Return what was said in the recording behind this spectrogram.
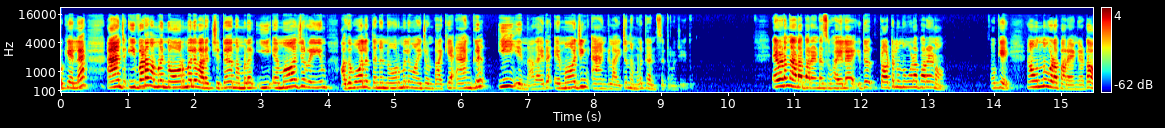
ഓക്കെ അല്ലേ? ആൻഡ് ഇവിടെ നമ്മൾ നോർമൽ വരച്ചിട്ട് നമ്മൾ ഈ എമേർജ് റേയും അതുപോലെ തന്നെ നോർമലുമായിട്ട് ഉണ്ടാക്കിയ ആംഗിൾ ഇ എന്ന് അതായത് എമേർജിങ് ആംഗിൾ ആയിട്ട് നമ്മൾ കൺസിഡർ ചെയ്തു. എവിടെ നിന്നാണ് പറയേണ്ടത് സുഹൈലെ? ഇത് ടോട്ടൽ ഒന്നും കൂടെ പറയണോ? ഓക്കെ ഞാൻ ഒന്നും കൂടെ പറയാം കേട്ടോ.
